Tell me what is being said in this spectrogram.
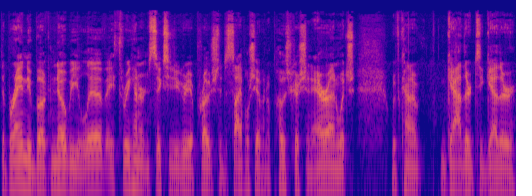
the brand new book "Know Be Live: A 360 Degree Approach to Discipleship in a Post Christian Era," in which we've kind of gathered together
